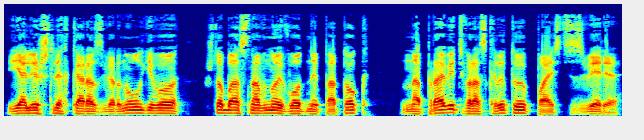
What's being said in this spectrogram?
Я лишь слегка развернул его, чтобы основной водный поток направить в раскрытую пасть зверя.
